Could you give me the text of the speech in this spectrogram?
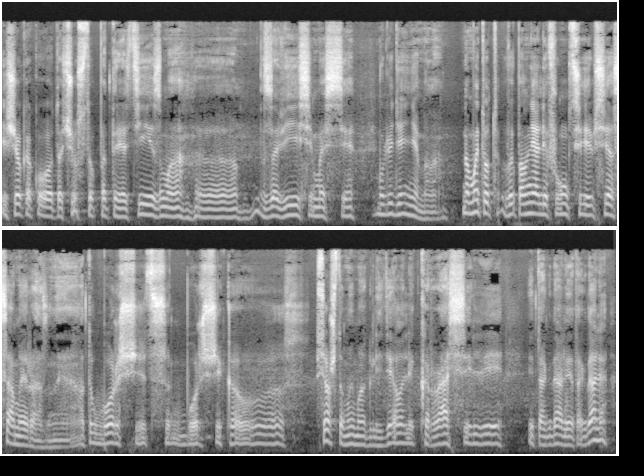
еще какого-то чувства патриотизма, э, зависимости у людей не было. Но мы тут выполняли функции все самые разные. От уборщиц, уборщиков, все, что мы могли, делали, красили и так далее, и так далее –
